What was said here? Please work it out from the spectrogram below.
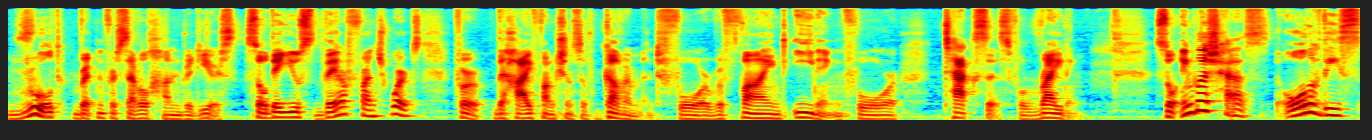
ruled Britain for several hundred years. So they used their French words for the high functions of government, for refined eating, for taxes, for writing. So English has all of these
